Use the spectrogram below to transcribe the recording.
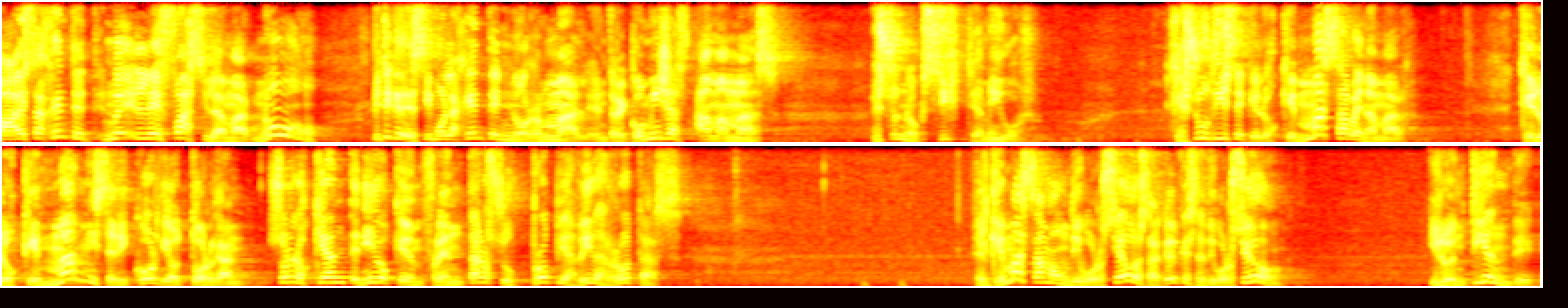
Ah, esa gente le es fácil amar. No. Viste que decimos, la gente normal, entre comillas, ama más. Eso no existe, amigos. Jesús dice que los que más saben amar, que los que más misericordia otorgan, son los que han tenido que enfrentar sus propias vidas rotas. El que más ama a un divorciado es aquel que se divorció y lo entiende.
